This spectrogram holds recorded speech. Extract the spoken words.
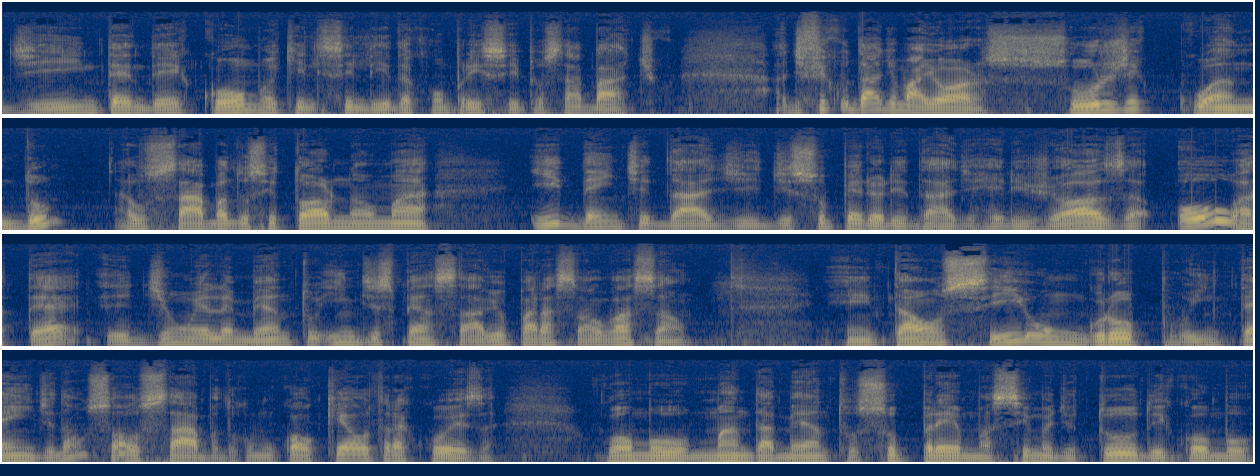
de entender como é que ele se lida com o princípio sabático. A dificuldade maior surge quando o sábado se torna uma identidade de superioridade religiosa ou até de um elemento indispensável para a salvação. Então, se um grupo entende não só o sábado, como qualquer outra coisa, como mandamento supremo acima de tudo e como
